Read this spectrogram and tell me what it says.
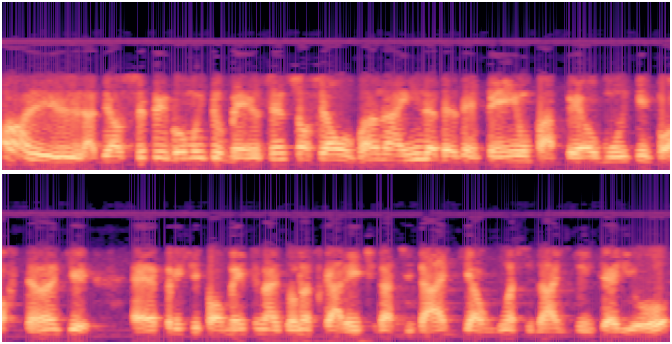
Olha, Adel, você pegou muito bem. O Centro Social Urbano ainda desempenha um papel muito importante, é, principalmente nas zonas carentes da cidade, e algumas cidades do interior.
